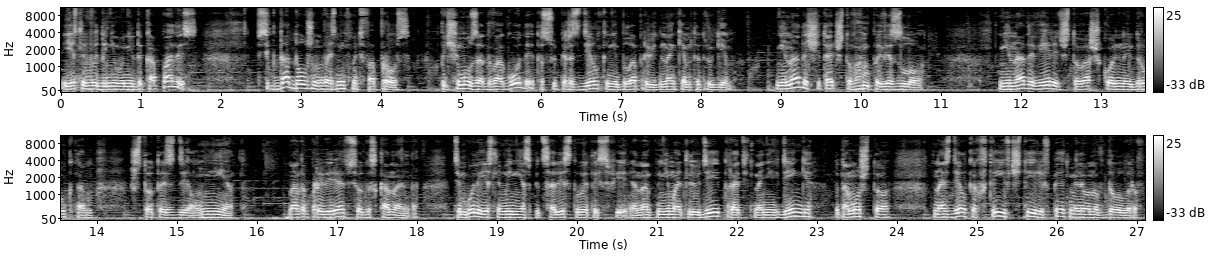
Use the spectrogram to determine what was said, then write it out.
Если вы до него не докопались, всегда должен возникнуть вопрос, почему за два года эта суперсделка не была проведена кем-то другим. Не надо считать, что вам повезло. Не надо верить, что ваш школьный друг там что-то сделал. Нет. Надо проверять все досконально. Тем более, если вы не специалист в этой сфере. Надо нанимать людей, тратить на них деньги, потому что на сделках в 3, в 4, в 5 миллионов долларов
